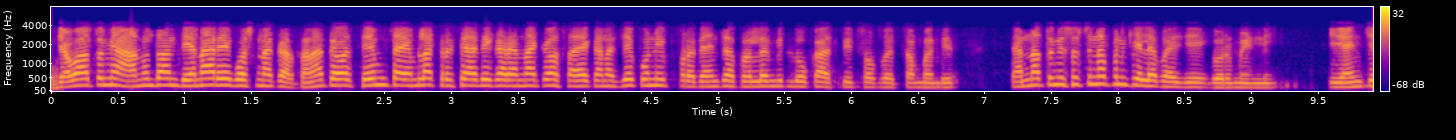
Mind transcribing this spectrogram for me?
जेव्हा तुम्ही अनुदान देणार हे घोषणा करताना तेव्हा सेम टाइमला कृषी अधिकाऱ्यांना किंवा सहायकांना जे कोणी त्यांच्या प्रलंबित लोक असतील सोबत संबंधित त्यांना तुम्ही सूचना पण केल्या पाहिजे गव्हर्नमेंटनी की यांचे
